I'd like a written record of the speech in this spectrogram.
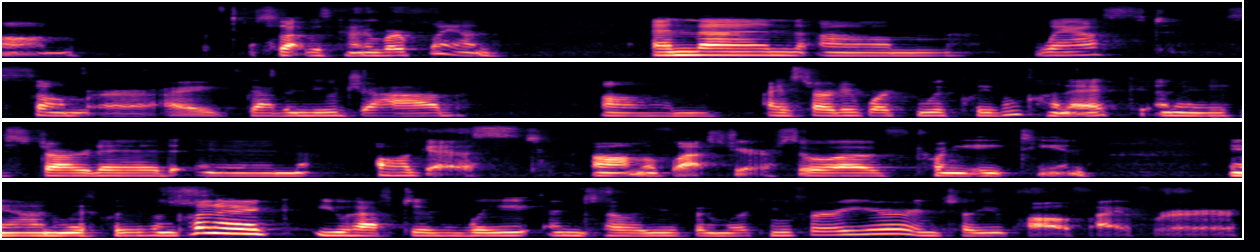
Um, so that was kind of our plan. And then um, last summer, I got a new job. Um, I started working with Cleveland Clinic and I started in August um, of last year, so of 2018. And with Cleveland Clinic, you have to wait until you've been working for a year until you qualify for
